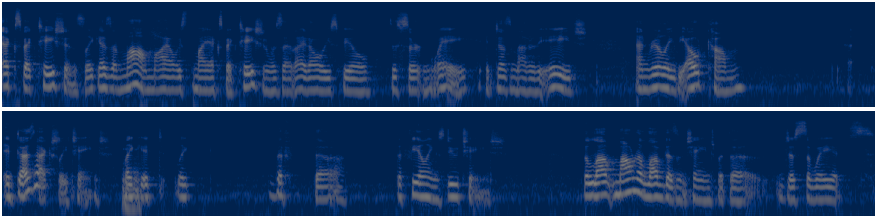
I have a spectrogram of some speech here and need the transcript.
expectations. Like as a mom, I always my expectation was that I'd always feel this certain way. It doesn't matter the age, and really the outcome. It does actually change. Like it, like the the the feelings do change. The love amount of love doesn't change, but the just the way it's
